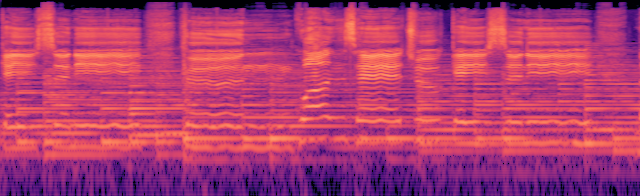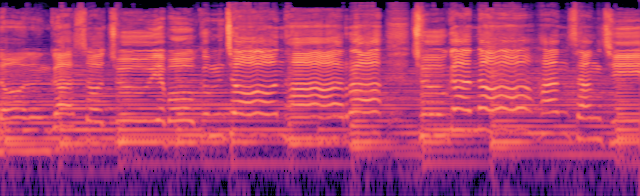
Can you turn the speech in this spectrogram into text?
주께 있으니 큰 권세 주께 있으니 너는 가서 주의 복음 전하라. 주가 너 항상 지키리라.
